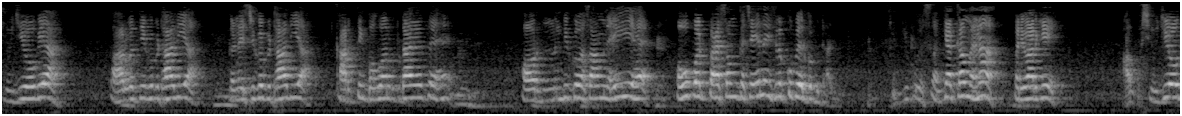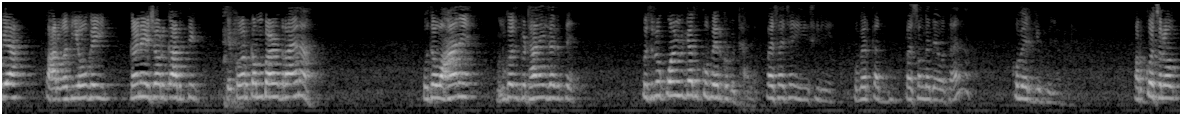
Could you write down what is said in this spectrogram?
शिव जी हो गया पार्वती को बिठा दिया गणेश जी को बिठा दिया कार्तिक भगवान को बिठा देते हैं। और नंदी को सामने ही है और ऊपर पैसा उनका चाहिए ना इसलिए कुबेर को बिठा दिया। क्योंकि संख्या कम है ना परिवार की। अब शिव जी हो गया, पार्वती हो गई, गणेश और कार्तिक, एक और कम बढ़ रहा है ना? वो तो वहाँ ने उनको तो बिठा नहीं सकते। कुछ लोग कौन भी कुबेर को बिठा दे पैसा चाहिए इसीलिए। कुबेर का, पैसों का देवता है ना, कुबेर की पूजा कर और कुछ लोग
